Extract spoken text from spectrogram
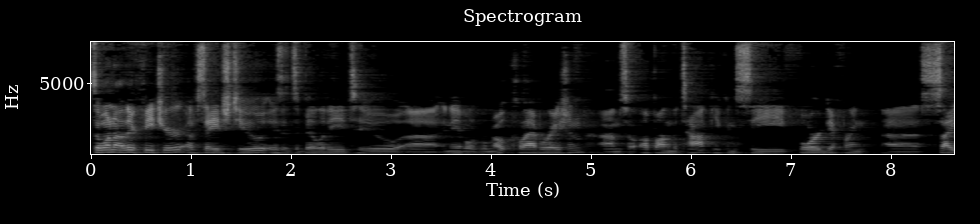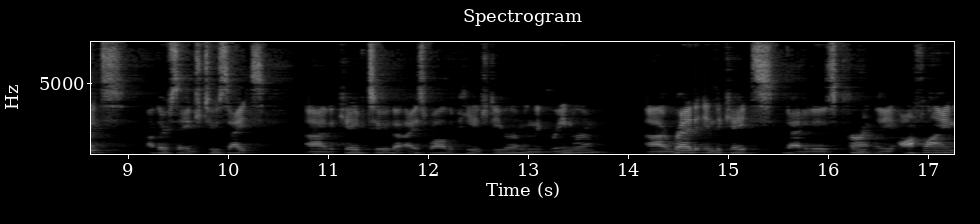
So one other feature of Sage 2 is its ability to uh, enable remote collaboration. Um, so up on the top, you can see four different uh, sites, other Sage 2 sites, uh, the Cave 2, the Ice Wall, the PhD room, and the Green room. Uh, red indicates that it is currently offline,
